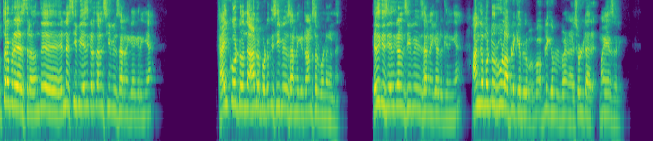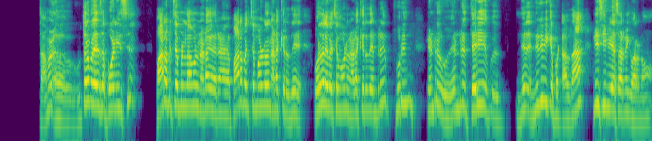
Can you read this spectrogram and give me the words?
உத்தரப்பிரதேசத்தில் வந்து என்ன சிபிஐ எதுக்கு எடுத்தாலும் சிபிஐ விசாரணை கேட்குறீங்க? ஹைகோர்ட் வந்து ஆர்டர் போட்டுக்கு சிபிஐ விசாரணைக்கு ட்ரான்ஸ்ஃபர் பண்ணுங்கன்னு. எதுக்கு எதுக்கான சிபிஐ விசாரணை கேட்டுருக்கிறீங்க? அங்கே மட்டும் ரூல் அப்ளிகேபிள் அப்ளிகேபிள் பண்ண சொல்லிட்டாரு மகேஸ்வரி. தமிழ் உத்தரப்பிரதேச போலீஸ் பாரபட்சம் இல்லாமல் நட ந- பாரபட்சமோடு நடக்கிறது ஒருதலை பட்சமோடு நடக்கிறது என்று புரி என்று என்று தெரிய நிரூபிக்கப்பட்டால்தான் நீ சிபிஐ விசாரணைக்கு வரணும்.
